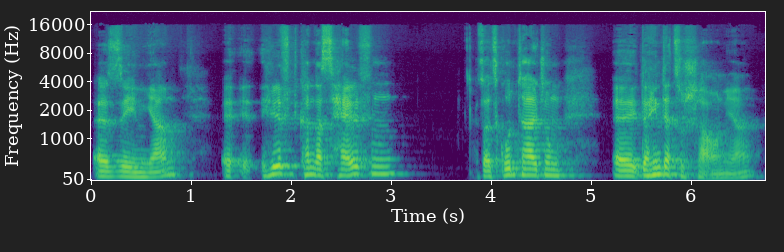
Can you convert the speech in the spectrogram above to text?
äh, sehen, ja, äh, äh hilft, kann das helfen, also als Grundhaltung äh, dahinter zu schauen, ja.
